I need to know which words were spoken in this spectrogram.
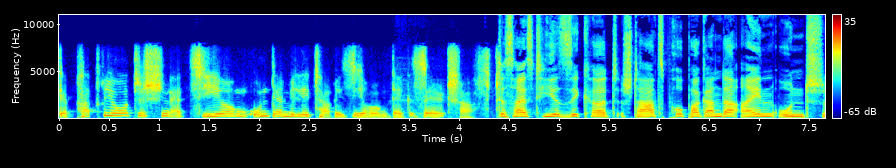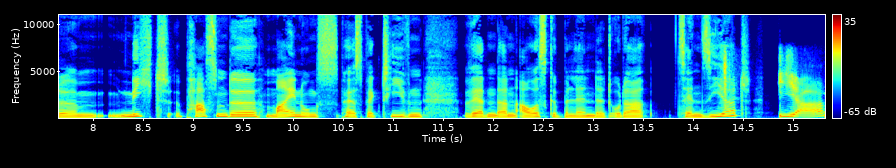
der patriotischen Erziehung und der Militarisierung der Gesellschaft. Das heißt, hier sickert Staatspropaganda ein und ähm, nicht passende Meinungsperspektiven werden dann ausgeblendet oder zensiert? Ja,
